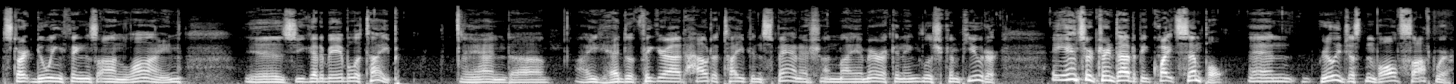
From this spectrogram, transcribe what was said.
start doing things online, is you got to be able to type. And uh, I had to figure out how to type in Spanish on my American English computer. The answer turned out to be quite simple and really just involves software.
